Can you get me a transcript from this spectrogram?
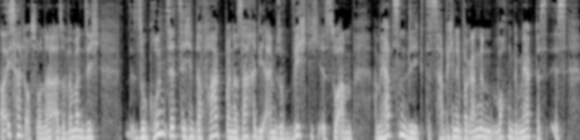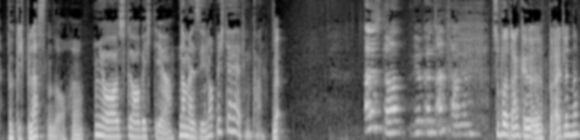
aber ist halt auch so, ne? Also wenn man sich so grundsätzlich hinterfragt bei einer Sache, die einem so wichtig ist, so am, am Herzen liegt, das habe ich in den vergangenen Wochen gemerkt, das ist wirklich belastend auch, ja. Ja, das glaube ich dir. Na, mal sehen, ob ich dir helfen kann. Ja. Alles klar, wir können anfangen. Super, danke. Äh, Bereit, Linda?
